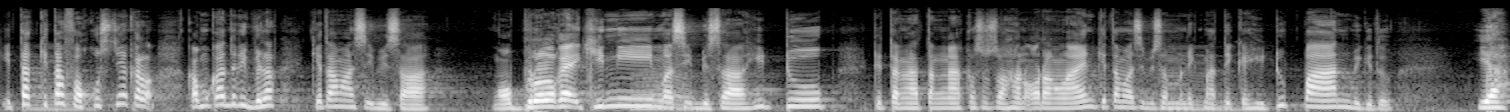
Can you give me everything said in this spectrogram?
Kita kita hmm. fokusnya kalau kamu kan tadi bilang kita masih bisa ngobrol kayak gini, hmm. masih bisa hidup di tengah-tengah kesusahan orang lain, kita masih bisa hmm. menikmati kehidupan begitu. Ya,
